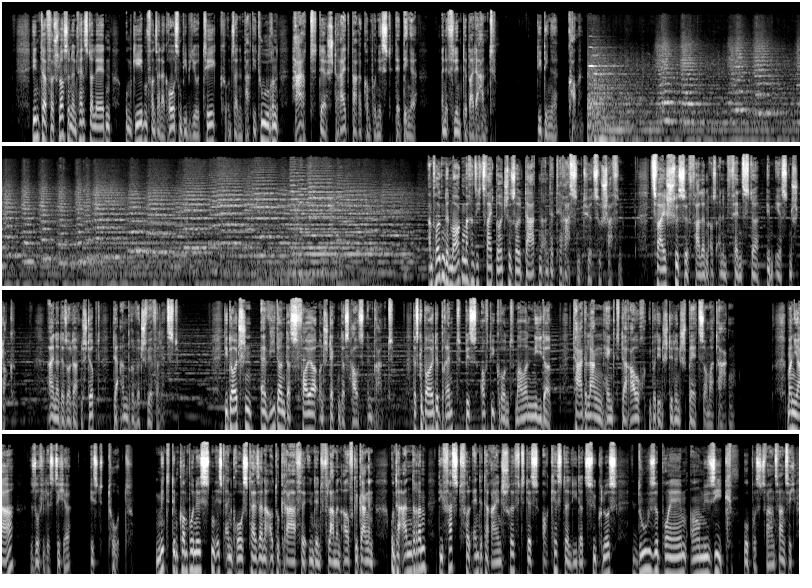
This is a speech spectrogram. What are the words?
Hinter verschlossenen Fensterläden, umgeben von seiner großen Bibliothek und seinen Partituren, harrt der streitbare Komponist der Dinge, eine Flinte bei der Hand. Die Dinge kommen. Am folgenden Morgen machen sich zwei deutsche Soldaten an der Terrassentür zu schaffen. Zwei Schüsse fallen aus einem Fenster im ersten Stock. Einer der Soldaten stirbt, der andere wird schwer verletzt. Die Deutschen erwidern das Feuer und stecken das Haus in Brand. Das Gebäude brennt bis auf die Grundmauern nieder. Tagelang hängt der Rauch über den stillen Spätsommertagen. Magnard, so viel ist sicher, ist tot. Mit dem Komponisten ist ein Großteil seiner Autographe in den Flammen aufgegangen, unter anderem die fast vollendete Reinschrift des Orchesterliederzyklus Douze Poèmes en Musique, Opus 22,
